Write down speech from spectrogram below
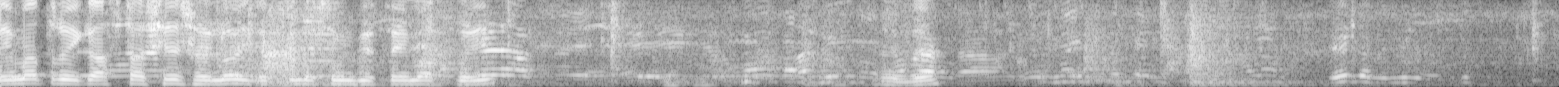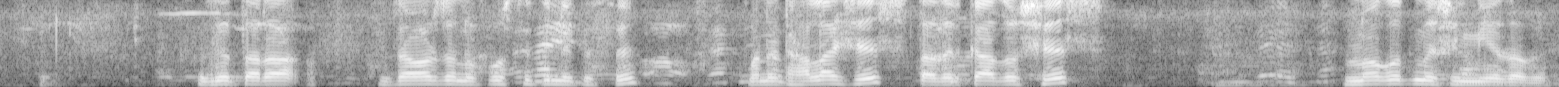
এই মাত্র এই কাজটা শেষ হইল, এই যে ফিনিশিং দিচ্ছে এই মাত্রই যে তারা যাওয়ার জন্য প্রস্তুতি নিতেছে। মানে ঢালাই শেষ, তাদের কাজও শেষ। নগদ মেশিন নিয়ে যাবে।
